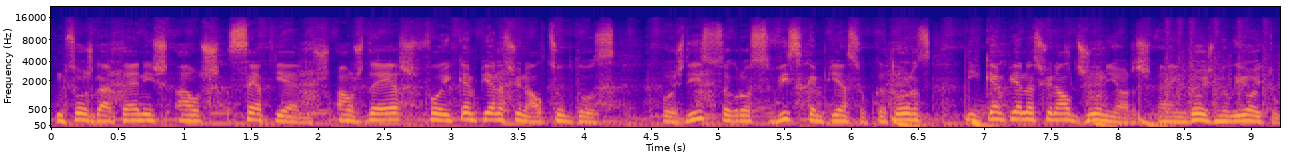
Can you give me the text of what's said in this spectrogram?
Começou a jogar ténis aos 7 anos. Aos 10 foi campeã nacional de sub-12. Depois disso, sagrou-se vice-campeã sub-14 e campeã nacional de júniores em 2008.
